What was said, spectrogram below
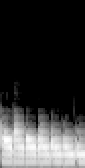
People they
